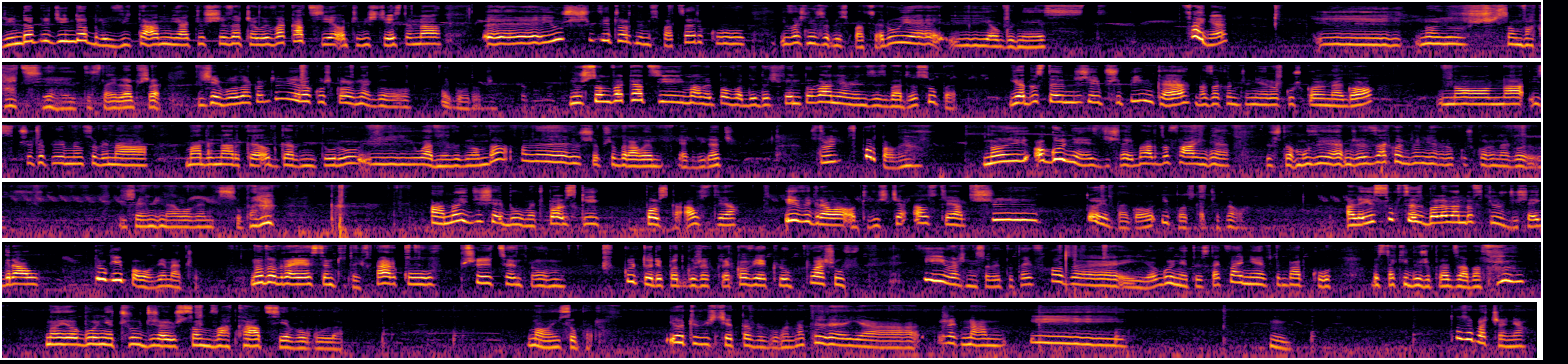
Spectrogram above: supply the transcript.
Dzień dobry, dzień dobry. Witam. Jak już się zaczęły wakacje, oczywiście jestem na e, już wieczornym spacerku i właśnie sobie spaceruję i ogólnie jest fajnie. I no już są wakacje i to jest najlepsze. Dzisiaj było zakończenie roku szkolnego. No i było dobrze. Już są wakacje i mamy powody do świętowania, więc jest bardzo super. Ja dostałem dzisiaj przypinkę na zakończenie roku szkolnego. No na, i przyczepiłem ją sobie na marynarkę od garnituru i ładnie wygląda, ale już się przebrałem, jak widać. Strój sportowy. No i ogólnie jest dzisiaj bardzo fajnie. Już to mówiłem, że zakończenie roku szkolnego już dzisiaj minęło, więc super. A no i dzisiaj był mecz Polski, Polska-Austria i wygrała oczywiście Austria 3 do 1 i Polska przegrała. Ale jest sukces, bo Lewandowski już dzisiaj grał w drugiej połowie meczu. No dobra, ja jestem tutaj w parku przy Centrum Kultury Podgórze w Krakowie, klub Płaszów i właśnie sobie tutaj wchodzę i ogólnie tu jest tak fajnie w tym parku, bez taki duży plac zabaw. No i ogólnie czuć, że już są wakacje w ogóle. No i super. I oczywiście to by było na tyle. Ja żegnam i. Hmm. Do zobaczenia.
